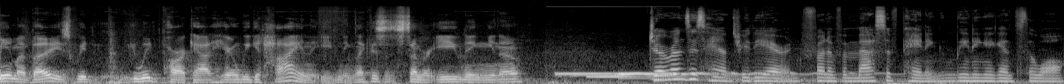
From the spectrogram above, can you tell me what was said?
Me and my buddies, we'd, we'd park out here and we'd get high in the evening. Like this is a summer evening, you know? Joe runs his hand through the air in front of a massive painting leaning against the wall.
